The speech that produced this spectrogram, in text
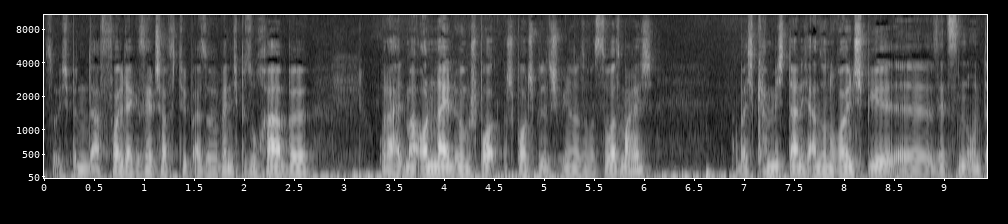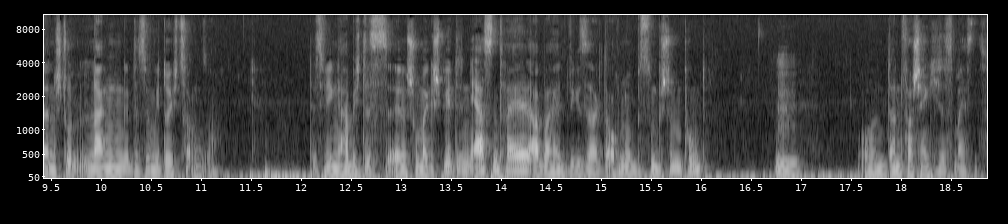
So, ich bin da voll der Gesellschaftstyp. Also wenn ich Besuch habe oder halt mal online irgendein Sport, Sportspiele spielen oder sowas, sowas mache ich. Aber ich kann mich da nicht an so ein Rollenspiel äh, setzen und dann stundenlang das irgendwie durchzocken. So. Deswegen habe ich das äh, schon mal gespielt, den ersten Teil, aber halt wie gesagt auch nur bis zu einem bestimmten Punkt. Hm. Und dann verschenke ich das meistens.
